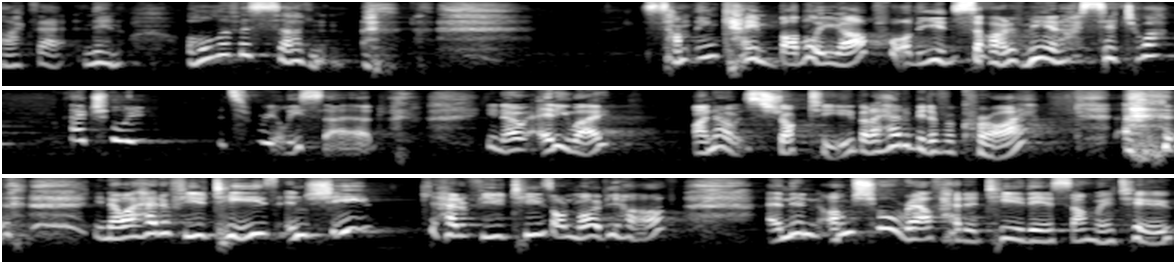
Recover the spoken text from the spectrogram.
like that. And then all of a sudden, something came bubbling up on the inside of me, and I said to her, Actually, it's really sad. You know, anyway, I know it's shock to you, but I had a bit of a cry. you know, I had a few tears, and she had a few tears on my behalf. And then I'm sure Ralph had a tear there somewhere too.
